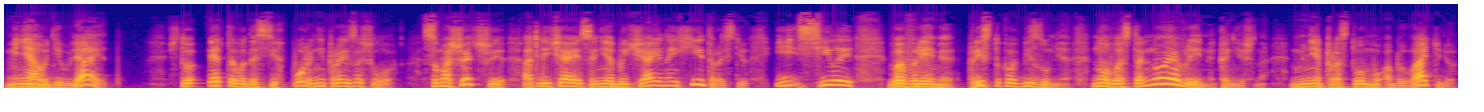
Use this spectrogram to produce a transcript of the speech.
Меня удивляет, что этого до сих пор не произошло. Сумасшедшие отличаются необычайной хитростью и силой во время приступов безумия. Но в остальное время, конечно, мне, простому обывателю,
